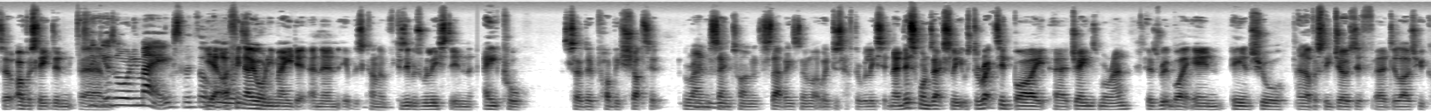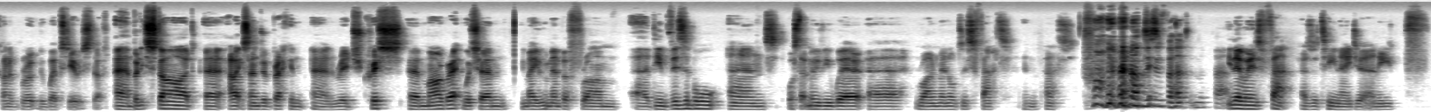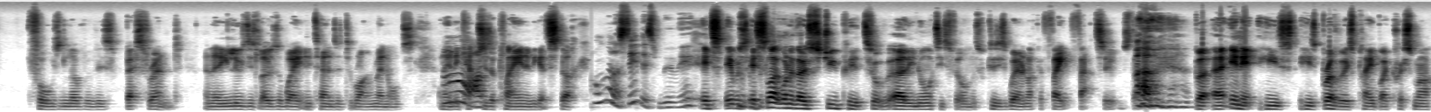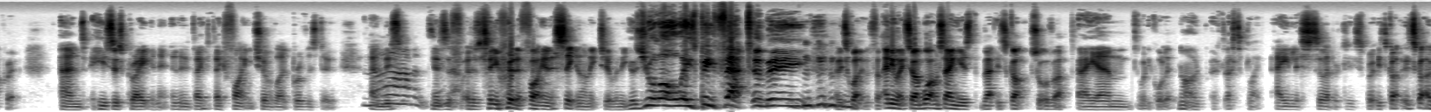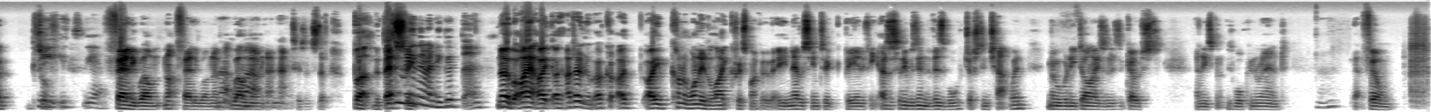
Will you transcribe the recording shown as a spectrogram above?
So obviously it didn't. Do you think um, it was already made? So they thought, yeah, oh, I think they already made it, and then it was kind of because it was released in April, so they probably shot it around the Mhm. same time as the stabbings, and like we just have to release it. Now this one's actually it was directed by uh, James Moran. It was written by Ian Ian Shorr, and obviously Joseph uh, Delage, who kind of wrote the web series stuff. Um, but it starred uh, Alexandra Breckenridge, Chris uh, Marquette, which um, you may remember from uh, The Invisible, and what's that movie where uh, Ryan Reynolds is fat in the past? Ryan Reynolds is bad in the past. You know, when he's fat as a teenager and he f- falls in love with his best friend, and then he loses loads of weight and he turns into Ryan Reynolds, and then Oh. he catches a plane and he gets stuck. I want to see this movie. It's it was it's like one of those stupid sort of early noughties films because he's wearing like a fake fat suit and stuff. Oh yeah. But uh, in it, his his brother is played by Chris Marquette, and he's just great in it. And they they fight each other like brothers do. No, And this- I haven't seen There's a, a scene where they're fighting and sitting on each other, and he goes, "You'll always be fat to me." and it's quite. Anyway, so what I'm saying is that it's got sort of a, a um what do you call it? Not a, that's like A-list celebrities, but it's got it's got a sort of yeah. fairly well not fairly well known, No, but well known actors and stuff. But the best Doesn't mean thing, they're any good then. no, but I I, I- don't know. I, I, I kind of wanted to like Chris Michael. But he never seemed to be anything. As I said, he was in the invisible. Justin Chatwin. Remember when he dies and he's a ghost and he's he's walking around Mhm. that film.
